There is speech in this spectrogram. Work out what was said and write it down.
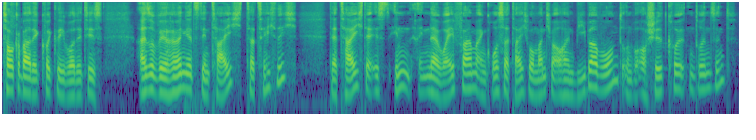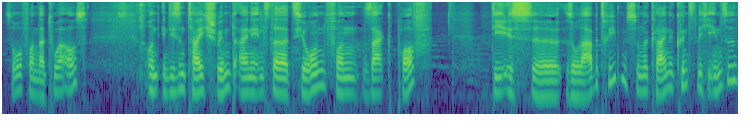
talk about it quickly, what it is. Also wir hören jetzt den Teich tatsächlich. Der Teich, der ist in, in der Wave Farm ein großer Teich, wo manchmal auch ein Biber wohnt und wo auch Schildkröten drin sind, so von Natur aus. Und in diesem Teich schwimmt eine Installation von Poff. Die ist äh, solarbetrieben, ist so eine kleine künstliche Insel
